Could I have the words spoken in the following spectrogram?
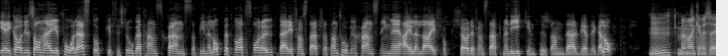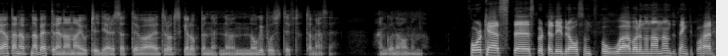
Erik Adielsson är ju påläst och förstod att hans chans att vinna loppet var att svara ut Berg från start, så att han tog en chansning med Island Life och körde från start, men det gick inte, utan där blev det galopp. Mm, men man kan väl säga att han öppnar bättre än han har gjort tidigare, så att det var trots galoppen något positivt att ta med sig angående honom. Då. Forecast eh, spurtade ju bra som tvåa. Var det någon annan du tänkte på här?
